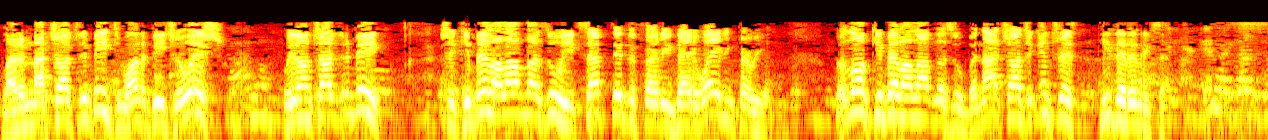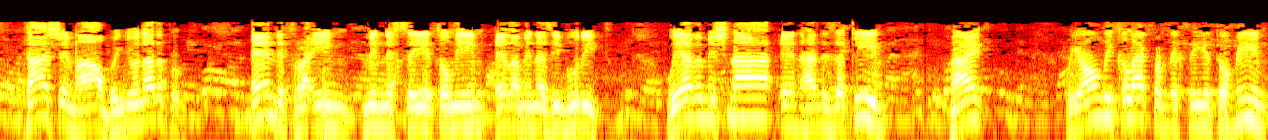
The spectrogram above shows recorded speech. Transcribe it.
Let him not charge the beat. You want to be Jewish? We don't charge the beat. Shekibel alav lazu. He accepted the 30-day waiting period. But not charging interest, he didn't accept. Tashem, I'll bring you another proof. And Ephraim min nechsei yetomim ela min aziburit. We have a Mishnah in Hanizakin, right? We only collect from nechsei yetomim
